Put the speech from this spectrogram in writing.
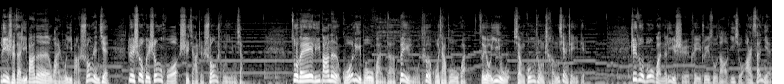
历史在黎巴嫩宛如一把双刃剑，对社会生活施加着双重影响。作为黎巴嫩国立博物馆的贝鲁特国家博物馆，则有义务向公众呈现这一点。这座博物馆的历史可以追溯到1923年，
